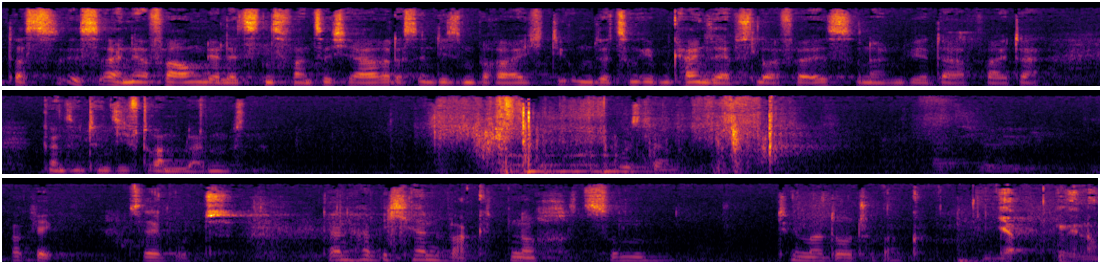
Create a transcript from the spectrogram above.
das ist eine Erfahrung der letzten 20 Jahre, dass in diesem Bereich die Umsetzung eben kein Selbstläufer ist, sondern wir da weiter ganz intensiv dranbleiben müssen. Russland. Okay, sehr gut. Dann habe ich Herrn Wackt noch zum Thema Deutsche Bank. Ja, genau.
